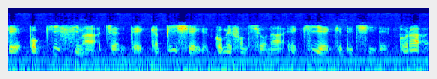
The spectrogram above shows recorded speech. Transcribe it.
che pochissima gente capisce come funziona e chi è che decide. Ora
